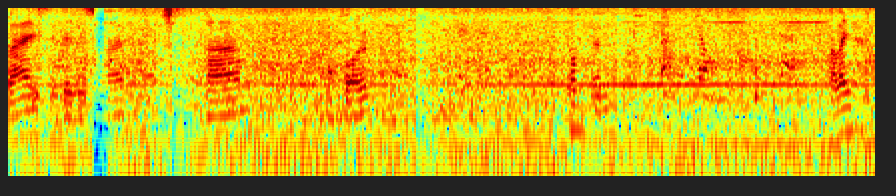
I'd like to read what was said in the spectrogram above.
rice, and then this one, ham, pork. Then. Okay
